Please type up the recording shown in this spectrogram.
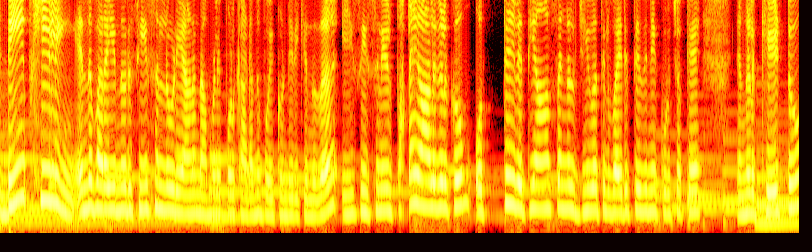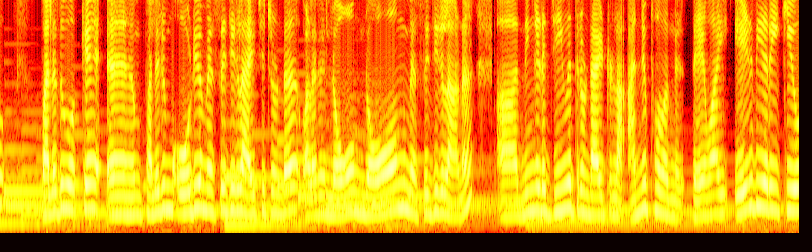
ഡീപ്പ് ഹീലിംഗ് എന്ന് പറയുന്ന ഒരു സീസണിലൂടെയാണ് നമ്മളിപ്പോൾ കടന്നു പോയിക്കൊണ്ടിരിക്കുന്നത് ഈ സീസണിൽ പല ആളുകൾക്കും ഒത്തിരി വ്യത്യാസങ്ങൾ ജീവിതത്തിൽ വരുത്തിയതിനെക്കുറിച്ചൊക്കെ ഞങ്ങൾ കേട്ടു. പലതുമൊക്കെ പലരും ഓഡിയോ മെസ്സേജുകൾ അയച്ചിട്ടുണ്ട്. വളരെ ലോങ് ലോങ് മെസ്സേജുകളാണ്. നിങ്ങളുടെ ജീവിതത്തിലുണ്ടായിട്ടുള്ള അനുഭവങ്ങൾ ദയവായി എഴുതി അറിയിക്കുകയോ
